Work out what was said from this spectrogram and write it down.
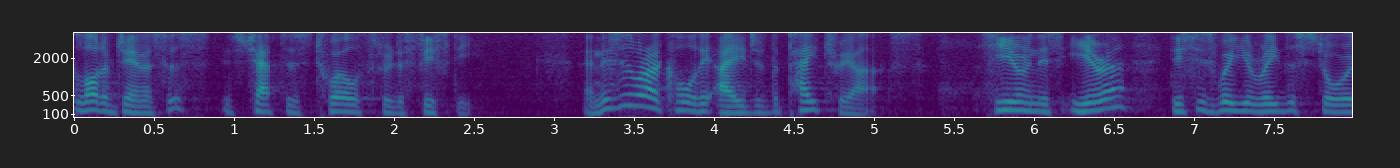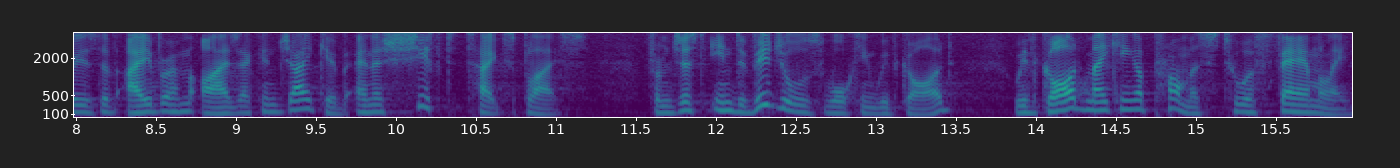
lot of Genesis is chapters 12 through to 50. And this is what I call the age of the patriarchs. Here in this era, this is where you read the stories of Abraham, Isaac, and Jacob, and a shift takes place from just individuals walking with God, with God making a promise to a family.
